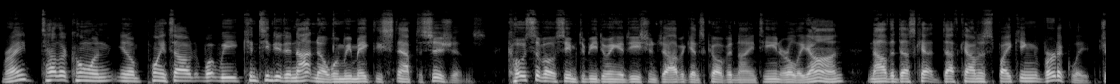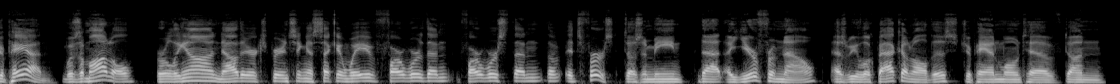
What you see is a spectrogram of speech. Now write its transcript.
right? Tyler Cowen, you know, points out what we continue to not know when we make these snap decisions. Kosovo seemed to be doing a decent job against COVID 19 early on. Now the death count is spiking vertically. Japan was a model early on. Now they're experiencing a second wave far worse than far worse than the, its first. Doesn't mean that a year from now, as we look back on all this, Japan won't have done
